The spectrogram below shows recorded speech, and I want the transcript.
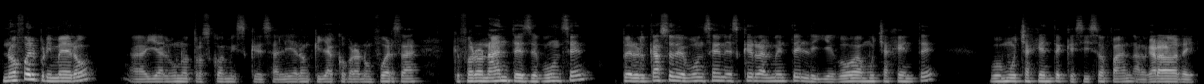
No fue el primero, hay algunos otros cómics que salieron que ya cobraron fuerza, que fueron antes de Bunsen, pero el caso de Bunsen es que realmente le llegó a mucha gente, hubo mucha gente que se hizo fan al grado de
